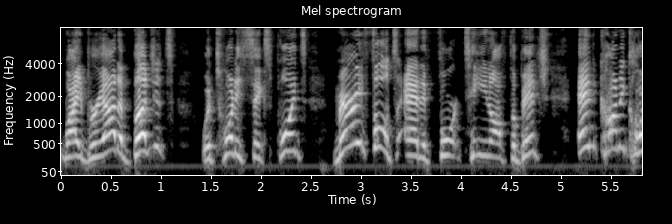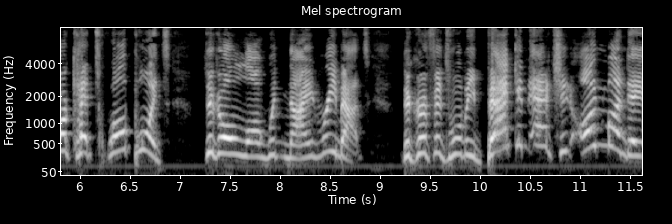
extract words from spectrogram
by Brianna Budgets with 26 points. Mary Fultz added 14 off the bench, and Connie Clark had 12 points to go along with nine rebounds. The Griffins will be back in action on Monday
